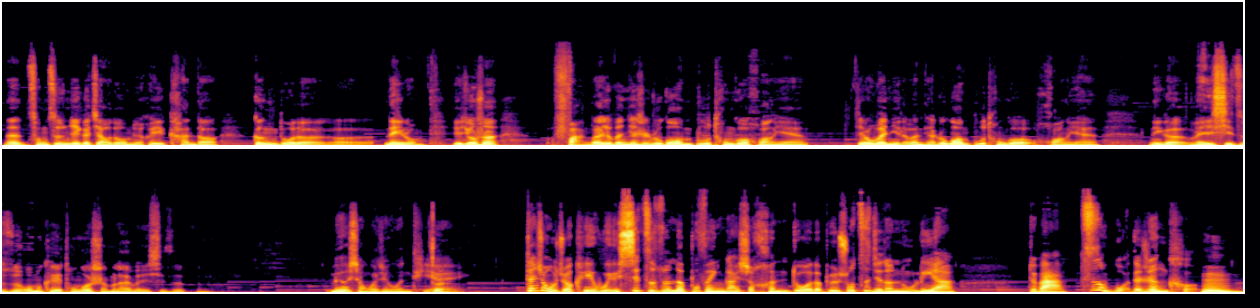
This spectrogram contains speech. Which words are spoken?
那从自尊这个角度，我们就可以看到更多的呃内容。也就是说，反过来就问题是，如果我们不通过谎言，这是问你的问题啊，如果我们不通过谎言，那个维系自尊，我们可以通过什么来维系自尊？没有想过这个问题，对。但是我觉得可以维系自尊的部分应该是很多的，比如说自己的努力啊，对吧？自我的认可。嗯，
